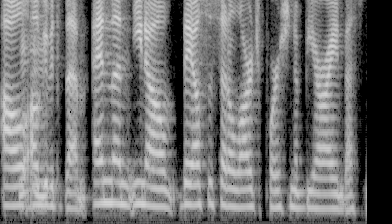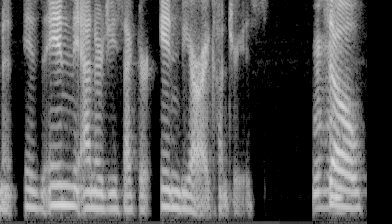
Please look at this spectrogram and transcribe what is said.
I'll, I'll Mhm. give it to them. And then, you know, they also said a large portion of BRI investment is in the energy sector in BRI countries. Mhm. So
